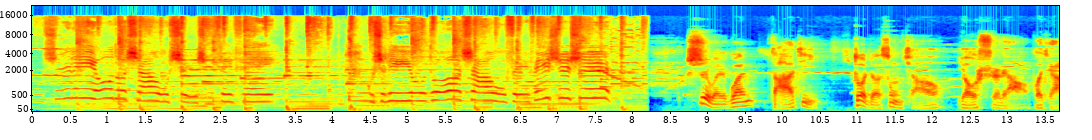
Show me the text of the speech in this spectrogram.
故事里有多少是是非非？故事里有多少非非是是？《侍卫官杂记》，作者宋乔，由事了播讲。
